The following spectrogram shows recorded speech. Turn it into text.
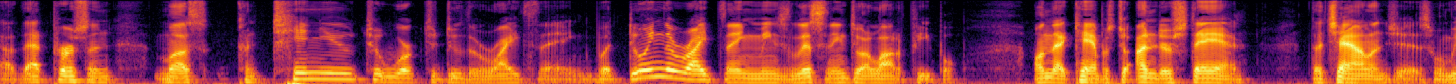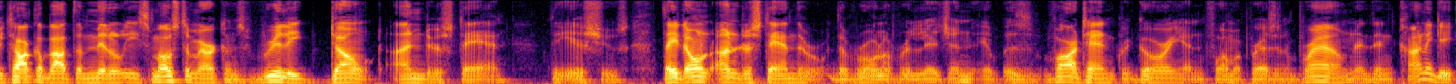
uh, that person must continue to work to do the right thing. But doing the right thing means listening to a lot of people on that campus to understand the challenges. When we talk about the Middle East, most Americans really don't understand the issues. They don't understand the, the role of religion. It was Vartan Gregorian, former President Brown, and then Carnegie,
